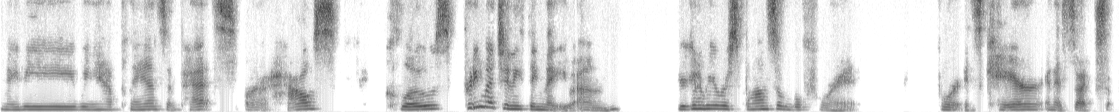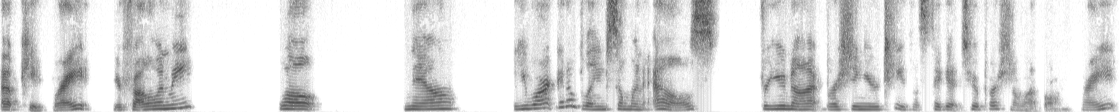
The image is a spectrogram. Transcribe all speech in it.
Maybe when you have plants and pets or a house, clothes, pretty much anything that you own, you're going to be responsible for it, for its care and its upkeep, right? You're following me? Well, now you aren't going to blame someone else for you not brushing your teeth. Let's take it to a personal level, right?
